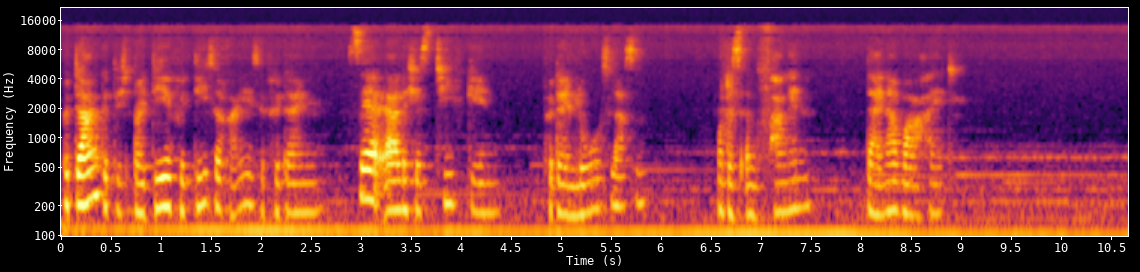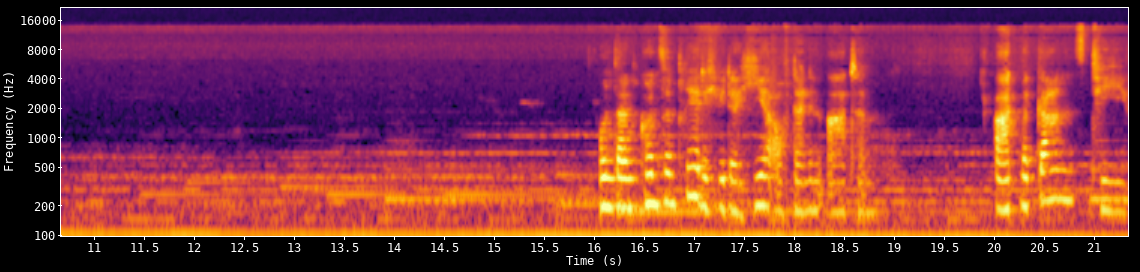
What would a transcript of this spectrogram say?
Bedanke dich bei dir für diese Reise, für dein sehr ehrliches Tiefgehen, für dein Loslassen und das Empfangen deiner Wahrheit. Und dann konzentriere dich wieder hier auf deinen Atem. Atme ganz tief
